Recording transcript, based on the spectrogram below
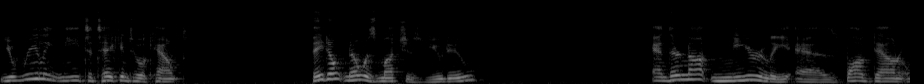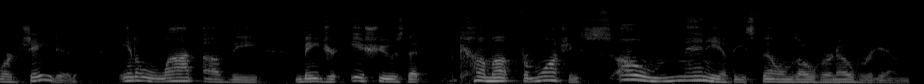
you really need to take into account they don't know as much as you do, and they're not nearly as bogged down or jaded in a lot of the major issues that come up from watching so many of these films over and over again.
